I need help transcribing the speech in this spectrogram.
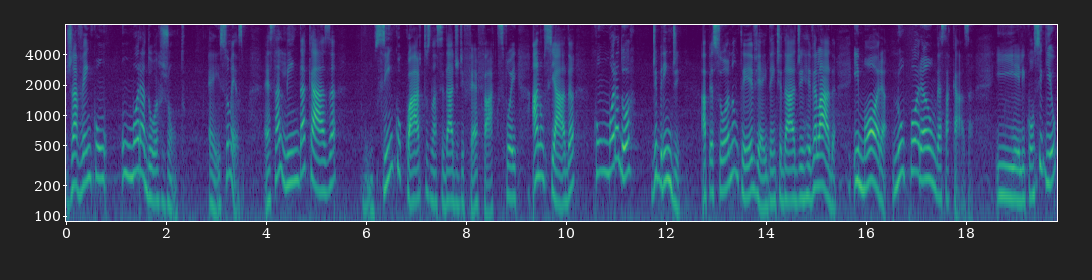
já vem com um morador junto. É isso mesmo. Essa linda casa, com cinco quartos na cidade de Fairfax, foi anunciada com um morador de brinde. A pessoa não teve a identidade revelada e mora no porão dessa casa. E ele conseguiu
